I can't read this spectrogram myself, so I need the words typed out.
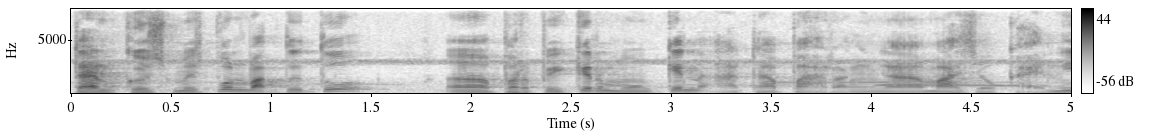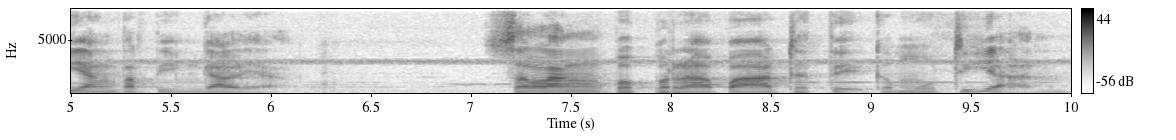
dan Gusmis pun waktu itu e, berpikir mungkin ada barangnya Mas Yoga ini yang tertinggal ya. Selang beberapa detik kemudian,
